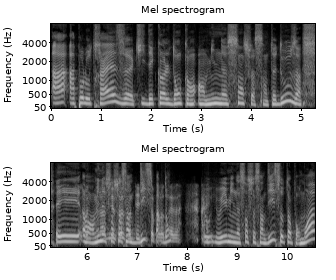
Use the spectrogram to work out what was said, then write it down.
à Apollo 13 qui décolle donc en, en 1972 et en 1970 pardon. Oui, oui, 1970, autant pour moi.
